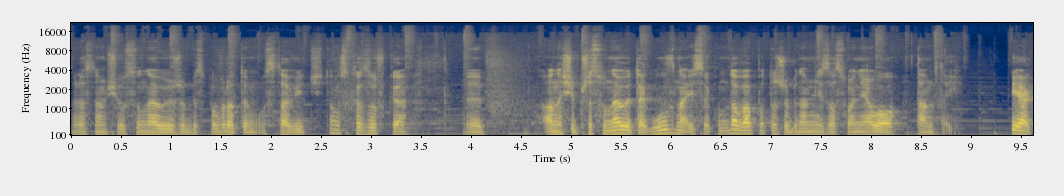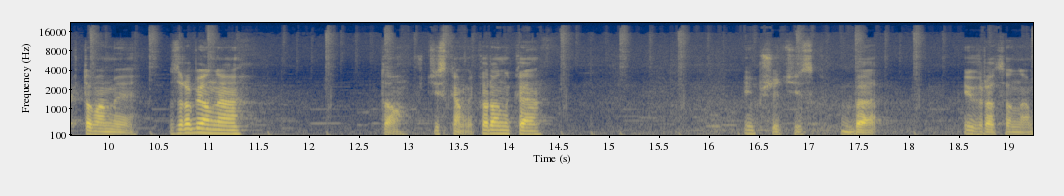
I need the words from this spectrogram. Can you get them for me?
Teraz nam się usunęły, żeby z powrotem ustawić tą wskazówkę. Y, One się przesunęły, ta główna i sekundowa, po to, żeby nam nie zasłaniało tamtej. Jak to mamy zrobione, to wciskamy koronkę i przycisk B i wraca nam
